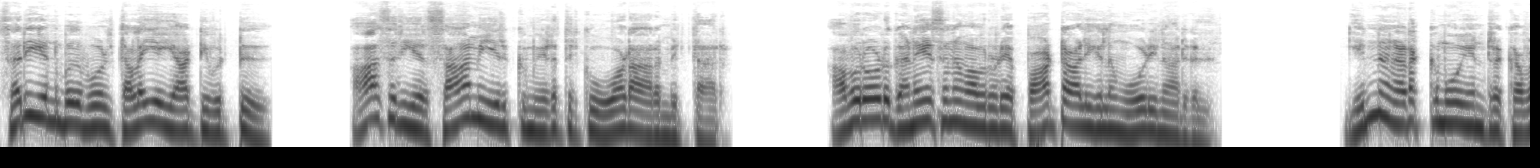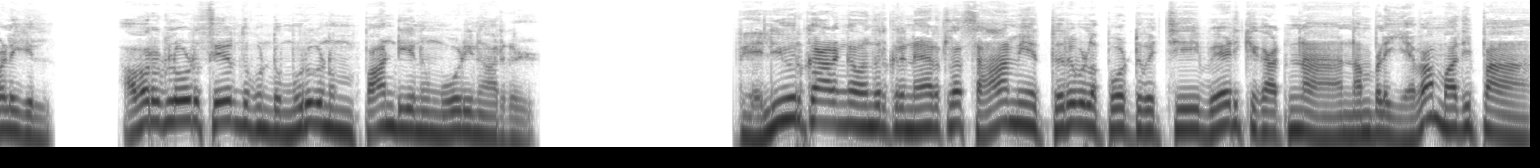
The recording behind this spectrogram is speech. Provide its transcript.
சரி என்பது போல் தலையை ஆட்டிவிட்டு ஆசிரியர் சாமி இருக்கும் இடத்திற்கு ஓட ஆரம்பித்தார். அவரோடு கணேசனும் அவருடைய பாட்டாளிகளும் ஓடினார்கள். என்ன நடக்குமோ என்ற கவலையில் அவர்களோடு சேர்ந்து கொண்டு முருகனும் பாண்டியனும் ஓடினார்கள். வெளியூர்காரங்க வந்திருக்கிற நேரத்துல சாமியை தெருவுல போட்டு வச்சு வேடிக்கை காட்டினா நம்மளை எவன் மதிப்பான்?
